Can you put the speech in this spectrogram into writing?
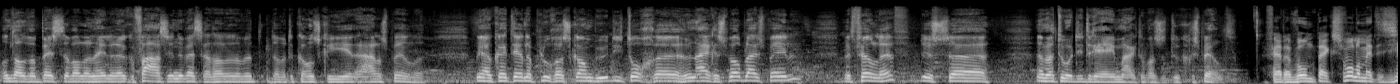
Omdat we best wel een hele leuke fase in de wedstrijd hadden... dat we, dat we de kans creëerden en aardig speelden. Maar ja, kijk tegen een ploeg als Cambuur... die toch uh, hun eigen spel blijft spelen. Met veel lef. Dus, uh, en we die 3-1 maakten was het natuurlijk gespeeld. Verder won PEC Zwolle met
